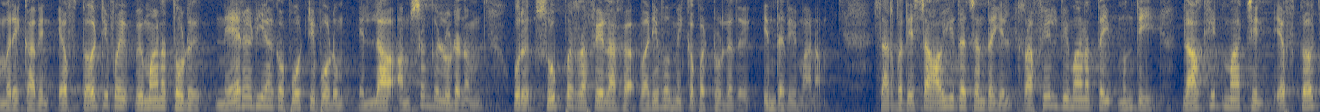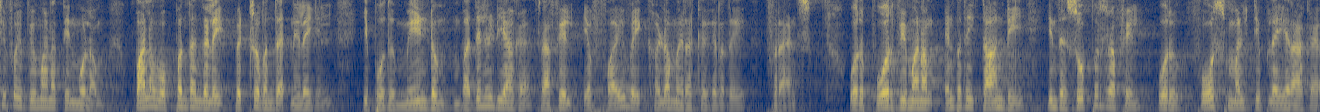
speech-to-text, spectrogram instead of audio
அமெரிக்காவின் எஃப் தேர்ட்டி ஃபைவ் விமானத்தோடு நேரடியாக போட்டி போடும் எல்லா அம்சங்களுடனும் ஒரு சூப்பர் ரஃபேலாக வடிவமைக்கப்பட்டுள்ளது இந்த விமானம். சர்வதேச ஆயுத சந்தையில் ரஃபேல் விமானத்தை முந்தி லாக்ஹிட் மார்ச்சின் எஃப் தேர்ட்டி ஃபைவ் விமானத்தின் மூலம் பல ஒப்பந்தங்களை பெற்று வந்த நிலையில் இப்போது மீண்டும் பதிலடியாக ரஃபேல் எஃப் ஃபைவை களமிறக்குகிறது பிரான்ஸ். ஒரு போர் விமானம் என்பதை தாண்டி இந்த சூப்பர் ரஃபேல் ஒரு ஃபோர்ஸ் மல்டிப்ளேயராக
